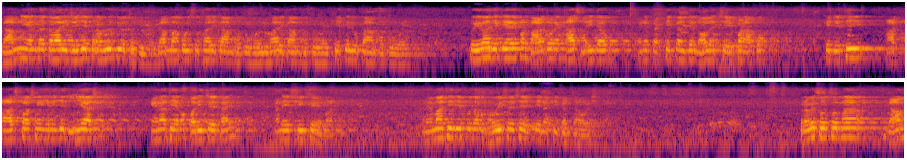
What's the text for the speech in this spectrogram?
ગામની અંદર તમારી જે જે પ્રવૃત્તિઓ થતી હોય, ગામમાં કોઈ સુથારી કામ થતું હોય, લુહારી કામ થતું હોય, ખેતીનું કામ થતું હોય તો એવા જગ્યાએ પણ બાળકોને ખાસ લઈ જાઓ એને પ્રેક્ટિકલ જે નોલેજ છે એ પણ આપો. કે જેથી આસપાસની એની જે દુનિયા છે, એનાથી એનો પરિચય થાય અને એ શીખે એમાંથી. અને એમાંથી જે પોતાનું ભવિષ્ય છે એ નક્કી કરતા હોય છે. પ્રવેશોત્સવમાં ગામ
